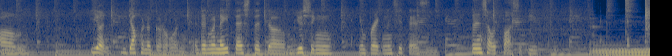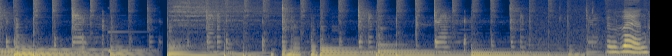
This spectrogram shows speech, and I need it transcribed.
um, yun, hindi ako nagkaroon. And then when I tested um, using yung pregnancy test, turns out positive. And then,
